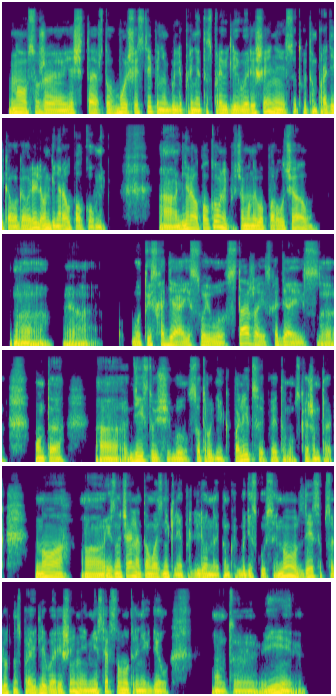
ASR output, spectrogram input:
но все же я считаю, что в большей степени были приняты справедливые решения. Если вот вы там про Дикого говорили, он генерал-полковник. А генерал-полковник, причем он его получал э, э, вот исходя из своего стажа, исходя из... Он-то действующий был сотрудник полиции, поэтому, скажем так. Но а, изначально там возникли определенные там как бы дискуссии. Но здесь абсолютно справедливое решение и Министерство внутренних дел, вот, э, и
